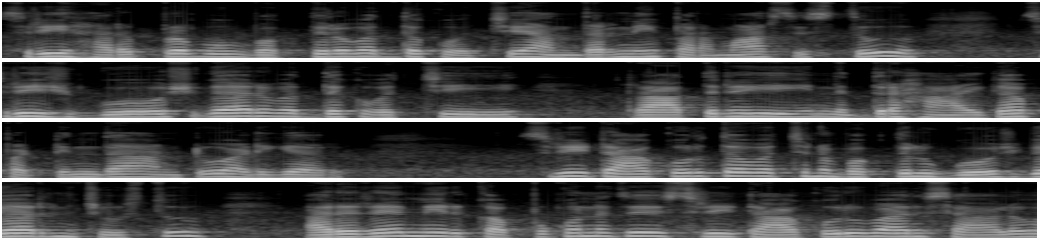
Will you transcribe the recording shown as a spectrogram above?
శ్రీ హరప్రభు భక్తుల వద్దకు వచ్చి అందరినీ పరామర్శిస్తూ శ్రీ ఘోష్ గారి వద్దకు వచ్చి రాత్రి నిద్ర హాయిగా పట్టిందా? అంటూ అడిగారు. శ్రీ ఠాకూర్తో వచ్చిన భక్తులు ఘోష్ గారిని చూస్తూ అరెరే మీరు కప్పుకున్నది శ్రీ ఠాకూరు వారి శాలువ?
